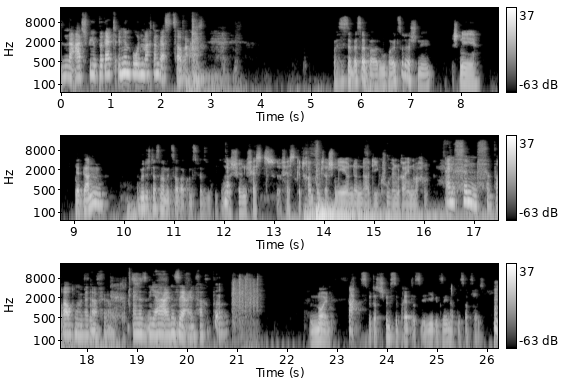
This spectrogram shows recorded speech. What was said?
eine Art Spielbrett in den Boden macht, dann wäre es Zauberkunst. Was ist denn besser, Badu? Holz oder Schnee? Schnee. Ja, dann würde ich das mal mit Zauberkunst versuchen. Also schön fest, festgetrampelter Schnee und dann da die Kugeln reinmachen. Eine 5 brauchen wir Fünf. dafür. Eine, ja, eine sehr einfache. Neun. Ha, das wird das schönste Brett, das ihr je gesehen habt. Das hab's euch.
